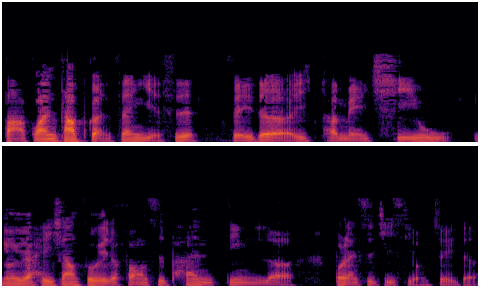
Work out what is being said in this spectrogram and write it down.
法官他本身也是随着一传媒起舞，用一个黑箱作业的方式判定了波兰斯基是有罪的。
